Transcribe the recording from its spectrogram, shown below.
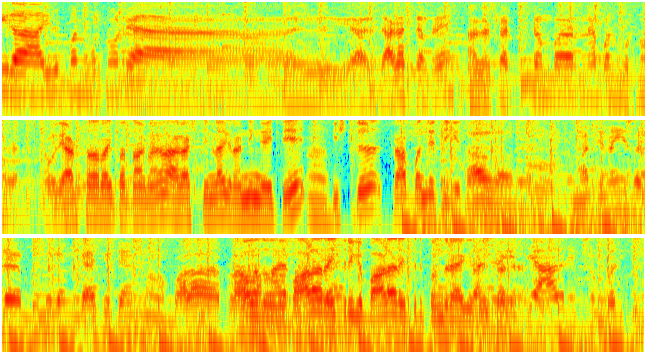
ಈಗ ಇದಕ್ಕೆ ಬಂದ್ಬಿಟ್ಟು ನೋಡ್ರಿ ಆಗಸ್ಟ್ ಅಲ್ರಿ? ಆಗಸ್ಟ್. ಸೆಪ್ಟೆಂಬರ್ನೇ ಬಂದ್ಬಿಟ್ಟು ನೋಡ್ರಿ. ಹೌದು ಎರಡ್ ಸಾವಿರ ಇಪ್ಪತ್ನಾಲ್ಕನಾಗ ಆಗಸ್ಟ್ ತಿಂಗಳಾಗಿ ರನ್ನಿಂಗ್ ಐತಿ. ಇಷ್ಟು ಕ್ರಾಪ್ ಬಂದೇ ತೆಗೀತ. ಹೌದು ಹೌದು. ಮತ್ತೆ ಇನ್ನ ಈ ಸಲ ಬಿಸಿಲು ಒಂದು ಟೈಮ್ ಭಾಳ ಹೌದು ಭಾಳ ರೈತರಿಗೆ ಭಾಳ ರೈತರಿಗೆ ತೊಂದರೆ ಆಗಿದೆ ಸರ್ ಆದ್ರೆ ಬದುಕಿದ್ದು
